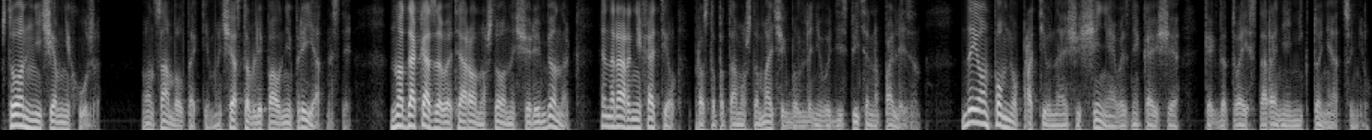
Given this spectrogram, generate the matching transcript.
что он ничем не хуже. Он сам был таким и часто влипал в неприятности. Но доказывать Арону, что он еще ребенок, Энрар не хотел, просто потому что мальчик был для него действительно полезен. Да и он помнил противное ощущение, возникающее когда твои старания никто не оценил.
